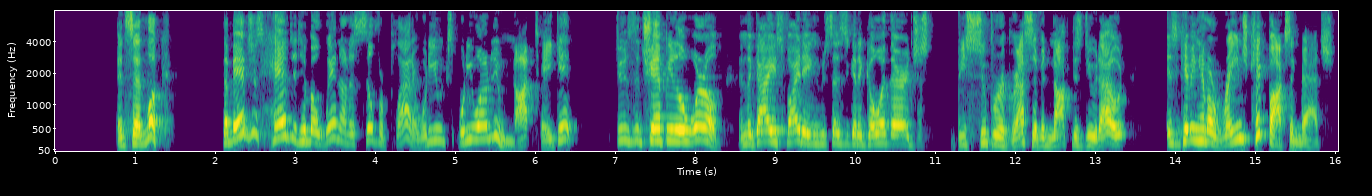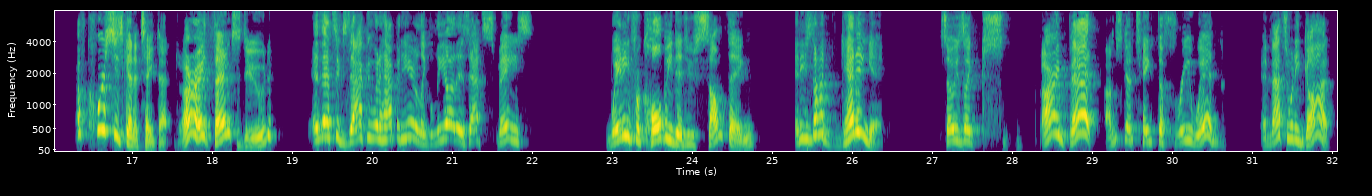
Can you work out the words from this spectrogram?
and said, "Look, the man just handed him a win on a silver platter. What do you what do you want to do? Not take it? Dude's the champion of the world, and the guy he's fighting, who says he's going to go in there and just be super aggressive and knock this dude out, is giving him a range kickboxing match. Of course he's going to take that. All right, thanks, dude. And that's exactly what happened here. Like Leon is at space, waiting for Colby to do something, and he's not getting it. So he's like, all right, bet. I'm just going to take the free win. And that's what he got.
